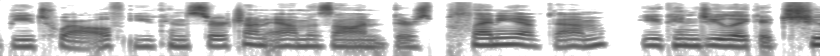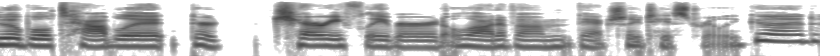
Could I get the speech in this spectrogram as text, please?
B12. You can search on Amazon. There's plenty of them. You can do like a chewable tablet. They're cherry flavored. A lot of them, they actually taste really good.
